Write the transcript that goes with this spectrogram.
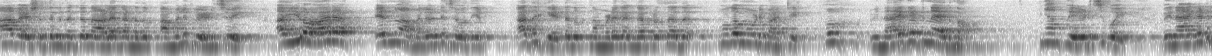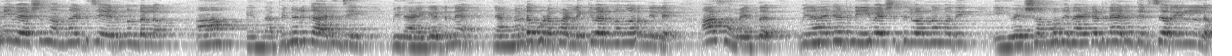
ആ വേഷത്തിൽ നിൽക്കുന്ന നാളെ കണ്ടതും അമൽ പേടിച്ചുപോയി അയ്യോ ആരാ? എന്നു അമലുവിന്റെ ചോദ്യം. അത് കേട്ടതും നമ്മുടെ ഗംഗാപ്രസാദ് മുഖം മൂടി മാറ്റി. ഓ വിനായകേട്ടനായിരുന്നോ? ഞാൻ പേടിച്ചു പോയി. വിനായകേട്ടൻ ഈ വേഷം നന്നായിട്ട് ചേരുന്നുണ്ടല്ലോ. ആ എന്നാ പിന്നെ ഒരു കാര്യം ചെയ് വിനായകേട്ടന് ഞങ്ങളുടെ കൂടെ പള്ളിക്ക് വരണമെന്ന് പറഞ്ഞില്ലേ? ആ സമയത്ത് വിനായകേട്ടൻ ഈ വേഷത്തിൽ വന്നാൽ മതി. ഈ വേഷമാകുമ്പോൾ വിനായകേട്ടനെ ആരും തിരിച്ചറിയില്ലല്ലോ.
